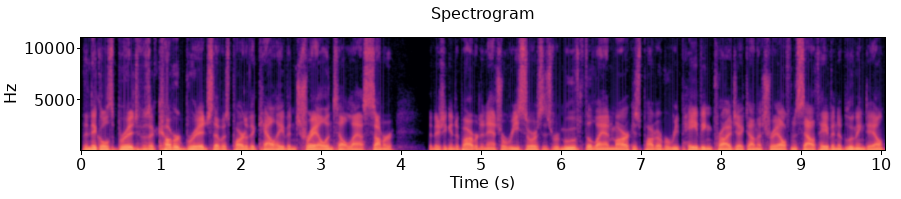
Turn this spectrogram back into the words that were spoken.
The Nichols Bridge was a covered bridge that was part of the Kal-Haven Trail until last summer. The Michigan Department of Natural Resources removed the landmark as part of a repaving project on the trail from South Haven to Bloomingdale.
